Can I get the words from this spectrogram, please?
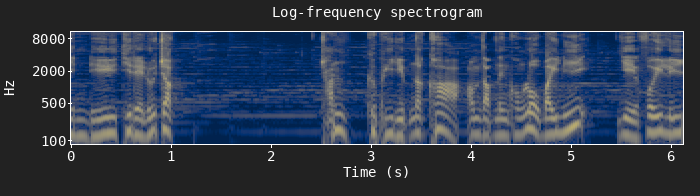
ยินดีที่ได้รู้จัก ฉันคือผีดิบนักฆ่าอันดับหนึ่งของโลกใบนี้ เย่เฟยหลี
